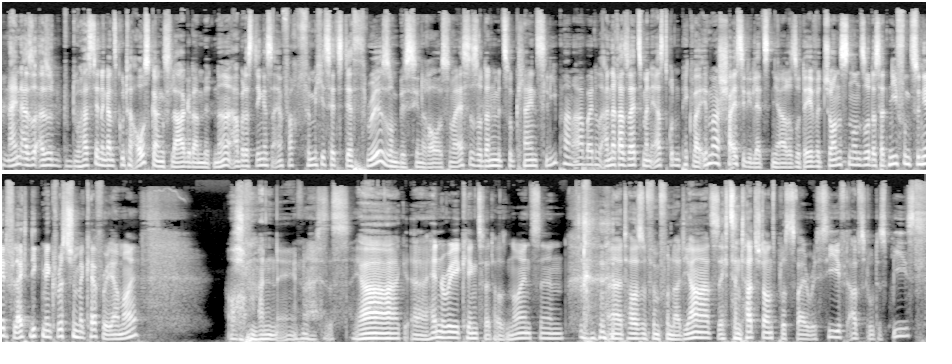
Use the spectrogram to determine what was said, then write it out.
Nein, also, also du, hast ja eine ganz gute Ausgangslage damit, ne? Aber das Ding ist einfach, für mich ist jetzt der Thrill so ein bisschen raus. Weißt du, so dann mit so kleinen Sleepern arbeiten. Andererseits, mein Erstrunden-Pick war immer scheiße die letzten Jahre. So David Johnson und so, das hat nie funktioniert. Vielleicht liegt mir Christian McCaffrey ja mal. Och Mann, ey. Das ist, ja, äh, Henry King 2019, äh, 1500 Yards, 16 Touchdowns plus 2 received, absolutes Biest.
